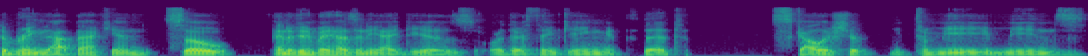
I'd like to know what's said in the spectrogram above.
to bring that back in. So and if anybody has any ideas or they're thinking that scholarship to me means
